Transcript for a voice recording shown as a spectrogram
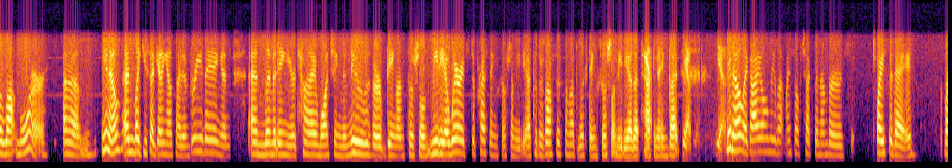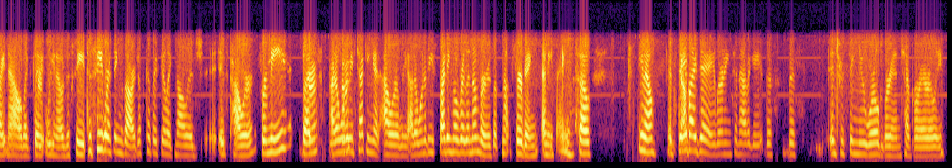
a lot more um you know and like you said getting outside and breathing and and limiting your time watching the news or being on social media where it's depressing social media because there's also some uplifting social media that's Yes. happening but Yes. Yes. you know like i only let myself check the numbers twice a day right now like they you know to see to see where things are just because i feel like knowledge is power for me but Sure. I don't want to be checking it hourly. I don't want to be spreading over the numbers. That's not serving anything. So, you know, it's day Yeah. by day learning to navigate this this interesting new world we're in temporarily.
